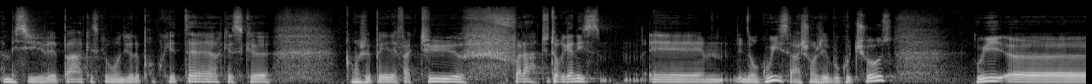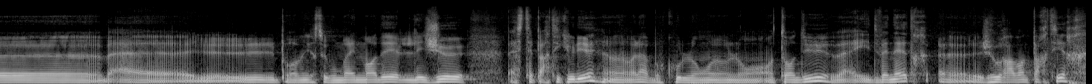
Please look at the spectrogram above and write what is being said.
ah, mais si je vais pas, qu'est-ce que vont dire les propriétaires, qu'est-ce que comment je vais payer les factures? Voilà, tu t'organises. Et, donc oui, ça a changé beaucoup de choses. Oui, euh, bah, pour revenir sur ce que vous m'avez demandé, les jeux, bah, c'était particulier. Hein, voilà, beaucoup l'ont entendu. Bah, il devait naître euh, le jour avant de partir,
